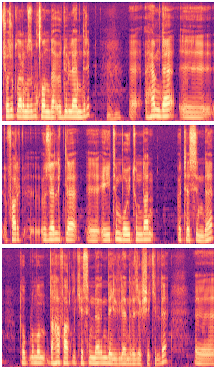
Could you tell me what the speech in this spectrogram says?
çocuklarımızı bu konuda ödüllendirip Hı e, hem de e, fark özellikle e, eğitim boyutundan ötesinde toplumun daha farklı kesimlerini de ilgilendirecek şekilde e,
